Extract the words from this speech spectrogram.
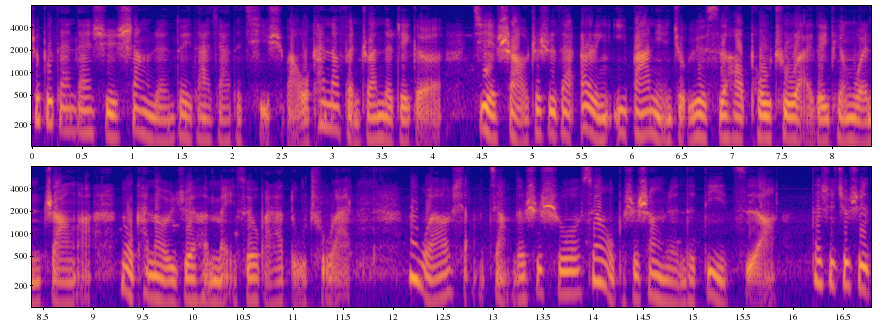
这不单单是上人对大家的期许吧？我看到粉砖的这个介绍，这是在二零一八年九月四号剖出来的一篇文章啊。那我看到我就觉得很美，所以我把它读出来。那我要想讲的是说，虽然我不是上人的弟子啊，但是就是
